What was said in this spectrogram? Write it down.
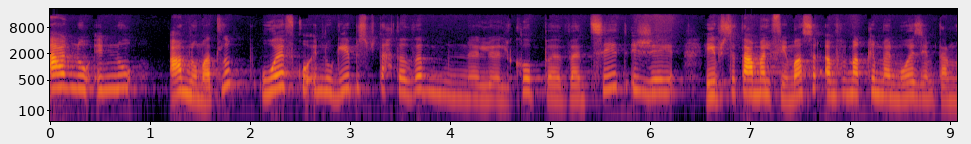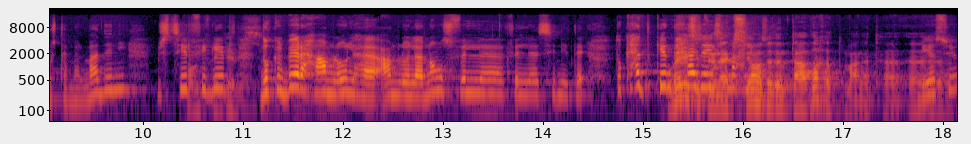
اعلنوا إنه عملوا مطلب ووافقوا إنه جيبس باش تحت ضمن ال COP 27 الجاية. هي باش تتعمل في مصر أما فما القمه الموازيه نتاع المجتمع المدني باش تصير في جيبس donc البارح عملوا لها عملوا l'annonce في ال في ال site-là donc حد كانت حاجة اسمها اكسيون زاد نتاع ضغط معناتها bien sûr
